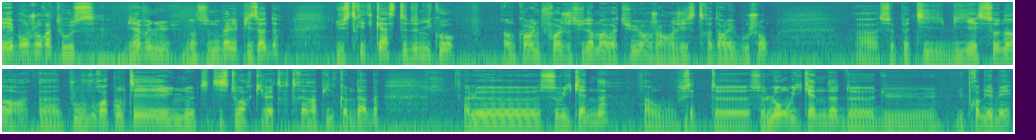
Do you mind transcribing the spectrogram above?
Et bonjour à tous, bienvenue dans ce nouvel épisode du Streetcast de Nico. Encore une fois, je suis dans ma voiture, j'enregistre dans les bouchons euh, ce petit billet sonore euh, pour vous raconter une petite histoire qui va être très rapide comme d'hab. Le, ce week-end, enfin euh, ce long week-end du, du 1er mai,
